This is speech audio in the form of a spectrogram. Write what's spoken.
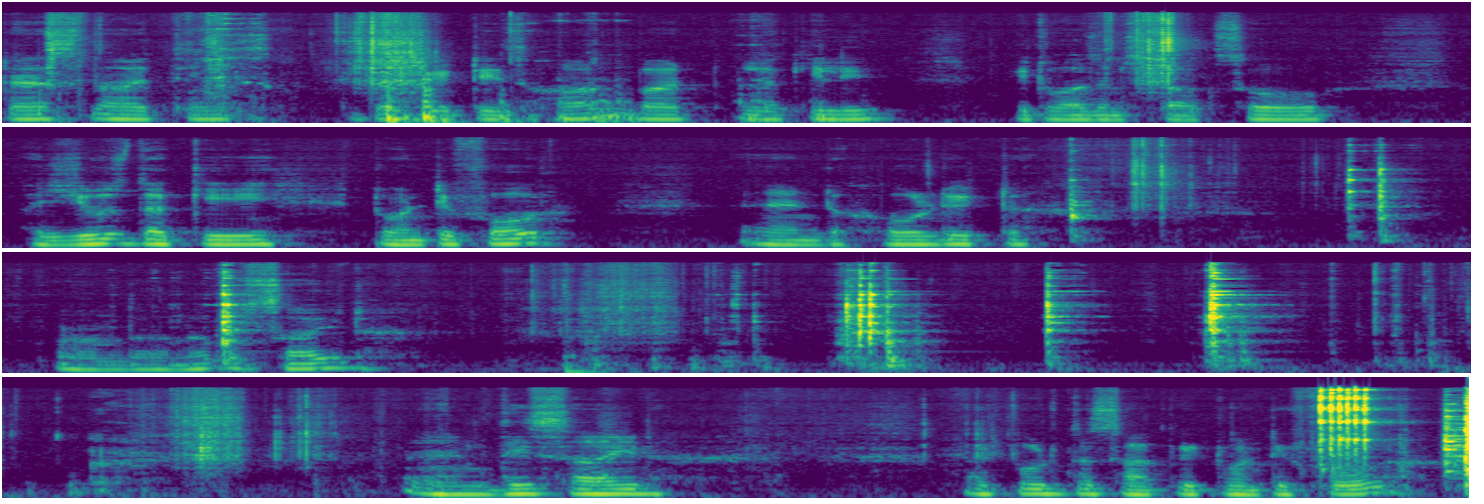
that's I think because it is hot but luckily it was in stock. So I use the key 24 and hold it on the another side. And this side I put the socket 24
